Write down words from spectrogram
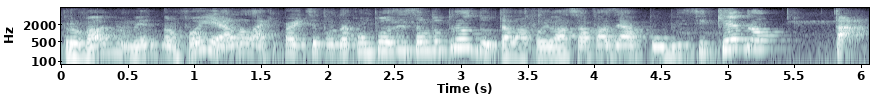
provavelmente não foi ela lá que participou da composição do produto. Ela foi lá só fazer a publi e se quebrou. Tá,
